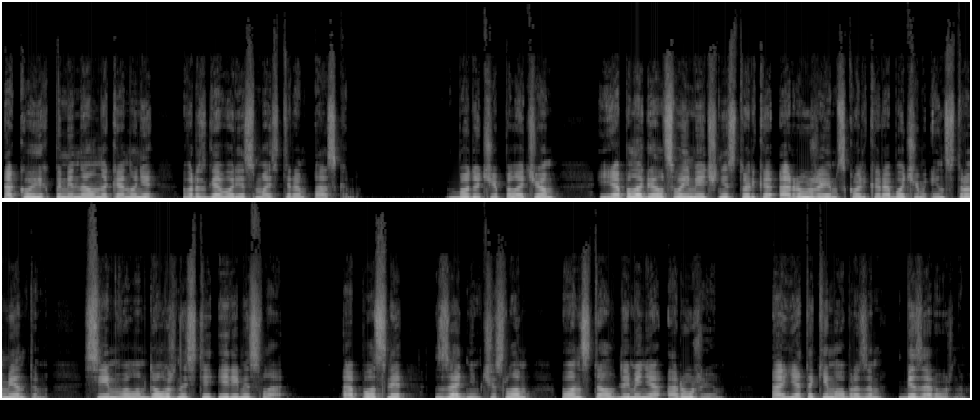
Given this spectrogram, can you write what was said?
о коих поминал накануне в разговоре с мастером Аском. Будучи палачом, я полагал свой меч не столько оружием, сколько рабочим инструментом, символом должности и ремесла. А после, задним числом, он стал для меня оружием, а я таким образом безоружным.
